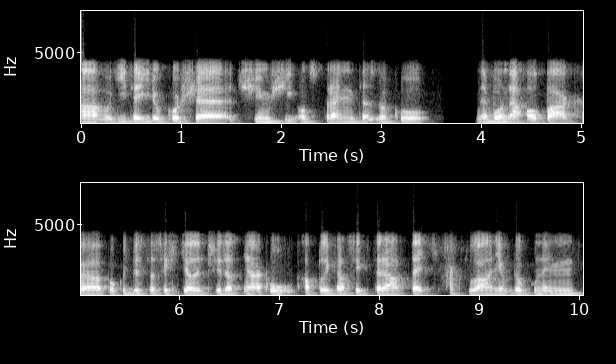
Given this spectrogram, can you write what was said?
a hodíte ji do koše, čímž ji odstraníte z doku nebo naopak, eh, pokud byste si chtěli přidat nějakou aplikaci, která teď aktuálně v doku není,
